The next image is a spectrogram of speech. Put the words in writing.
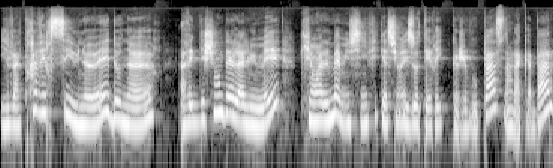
il va traverser une haie d'honneur avec des chandelles allumées qui ont elles-mêmes une signification ésotérique que je vous passe dans la Kabbale.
